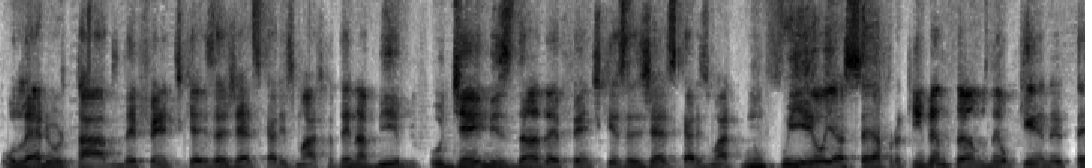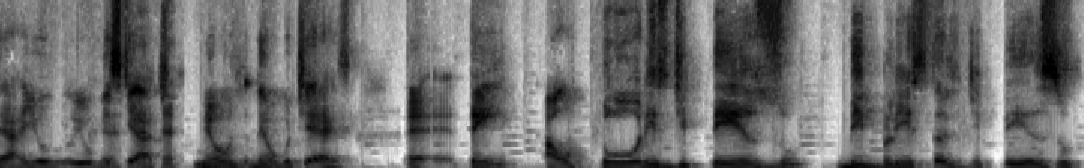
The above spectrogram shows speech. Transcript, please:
O Lério Hurtado defende que a exegese carismática tem na Bíblia. O James Dunn defende que a exegese carismática não fui eu e a Cefra que inventamos, nem o Kenner Terra e o, e o Mesquiati, nem, o, nem o Gutierrez. É, tem autores de peso, biblistas de peso,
